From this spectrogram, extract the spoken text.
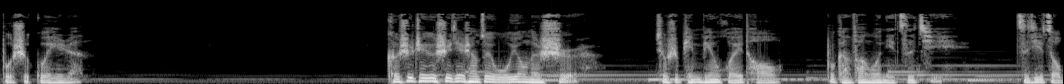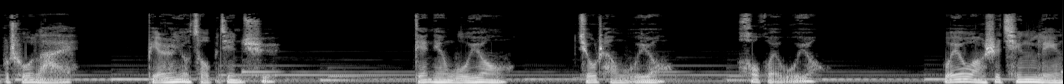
不是归人。可是这个世界上最无用的事，就是频频回头，不敢放过你自己，自己走不出来，别人又走不进去。惦念无用，纠缠无用，后悔无用，唯有往事清零，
